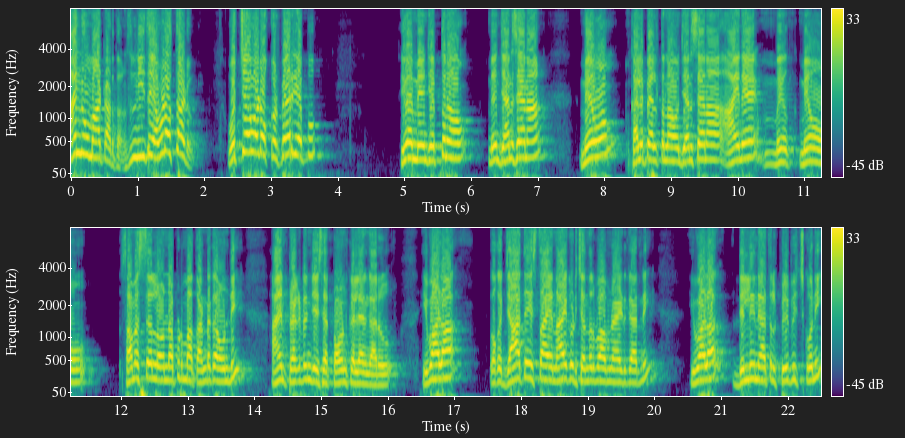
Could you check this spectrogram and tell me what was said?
అని నువ్వు మాట్లాడతావు. అసలు నీతో ఎవడొస్తాడు? వచ్చేవాడు ఒక్కరి పేరు చెప్పు. ఇక మేము చెప్తున్నాం మేము జనసేన మేము కలిపి వెళ్తున్నాం. జనసేన ఆయనే మేము మేము సమస్యల్లో ఉన్నప్పుడు మాకు అండగా ఉండి ఆయన ప్రకటన చేశారు పవన్ కళ్యాణ్ గారు. ఇవాళ ఒక జాతీయ స్థాయి నాయకుడు చంద్రబాబు నాయుడు గారిని ఇవాళ ఢిల్లీ నేతలు పిలిపించుకొని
